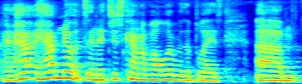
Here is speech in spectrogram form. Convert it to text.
I, ha- I have notes and it's just kind of all over the place. Um,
